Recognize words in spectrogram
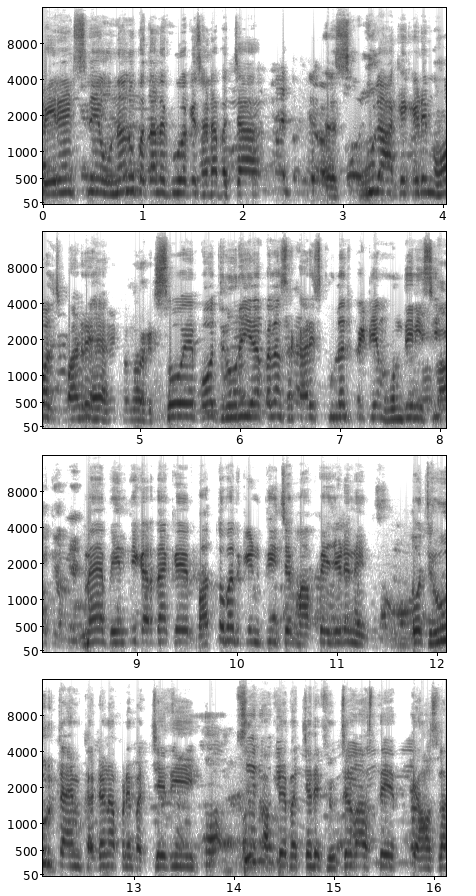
ਪੇਰੈਂਟਸ ਨੇ ਉਹਨਾਂ ਨੂੰ ਪਤਾ ਲੱਗੂਗਾ ਕਿ ਸਾਡਾ ਬੱਚਾ ਅਹ, ਸਕੂਲ ਆ ਕੇ ਕਿਹੜੇ ਮਾਹੌਲ 'ਚ ਪੜ ਰਿਹਾ ਹੈ ਸੋ ਇਹ ਬਹੁਤ ਜ਼ਰੂਰੀ ਹੈ ਪਹਿਲਾਂ ਸਰਕਾਰੀ ਸਕੂਲਾਂ 'ਚ ਪੀਟੀਐਮ ਹੁੰਦੀ ਨਹੀਂ ਸੀ ਮੈਂ ਬੇਨਤੀ ਕਰਦਾ ਕਿ ਵੱਧ ਤੋਂ ਵੱਧ ਗਿਣਤੀ 'ਚ ਮਾਪੇ ਜਿਹੜੇ ਨੇ ਉਹ ਜ਼ਰੂਰ ਟਾਈਮ ਕੱਢਣ ਆਪਣੇ ਬੱਚੇ ਦੀ ਆਪਣੇ ਬੱਚੇ ਦੇ ਫਿਊਚਰ ਵਾਸਤੇ ਤੇ ਹੌਸਲਾ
